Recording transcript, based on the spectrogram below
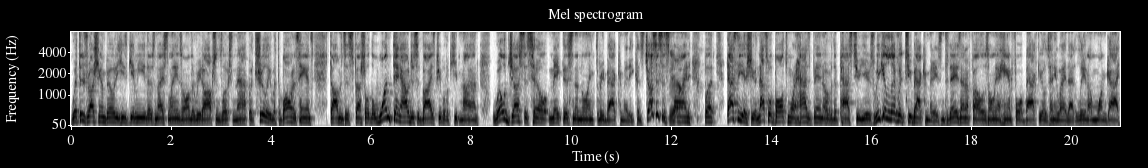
with his rushing ability, he's giving you those nice lanes, all the read options, looks and that. But truly, with the ball in his hands, Dobbins is special. The one thing I would just advise people to keep an eye on: Will Justice Hill make this an annoying three back committee? Because Justice is yeah. fine, but that's the issue, and that's what Baltimore has been over the past two years. We can live with two back committees. In today's NFL, is only a handful of backfields anyway that lean on one guy.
